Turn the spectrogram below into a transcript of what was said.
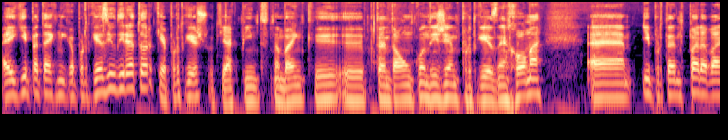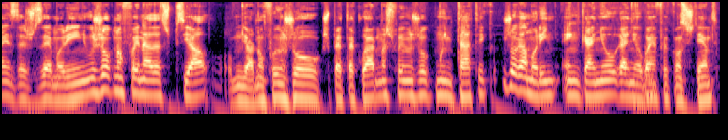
A equipa técnica portuguesa e o diretor, que é português, o Tiago Pinto também, que, eh, portanto, há um contingente português em Roma. Ah, e, portanto, parabéns a José Mourinho. O jogo não foi nada de especial, ou melhor, não foi um jogo espetacular, mas foi um jogo muito tático. O jogo a Mourinho, em que ganhou, ganhou bem, foi consistente.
